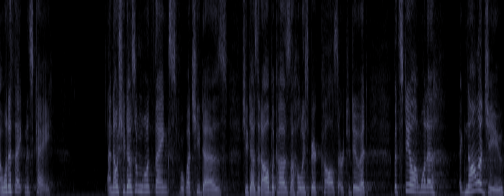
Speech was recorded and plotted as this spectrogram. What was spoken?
I want to thank Miss Kay. I know she doesn't want thanks for what she does. She does it all because the Holy Spirit calls her to do it. But still, I want to acknowledge you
